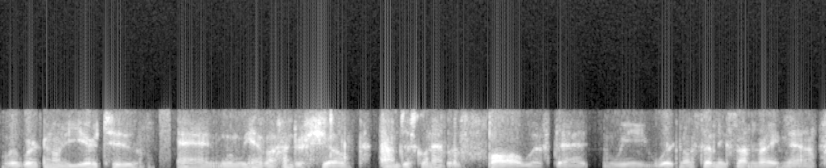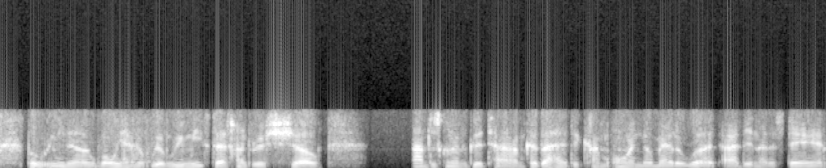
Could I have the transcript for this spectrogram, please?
We're working on a year two, and when we have a hundred show, I'm just going to have a ball with that. We're working on seventy something right now, but you know when we have when we meet that hundredth show, I'm just going to have a good time because I had to come on no matter what. I didn't understand.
